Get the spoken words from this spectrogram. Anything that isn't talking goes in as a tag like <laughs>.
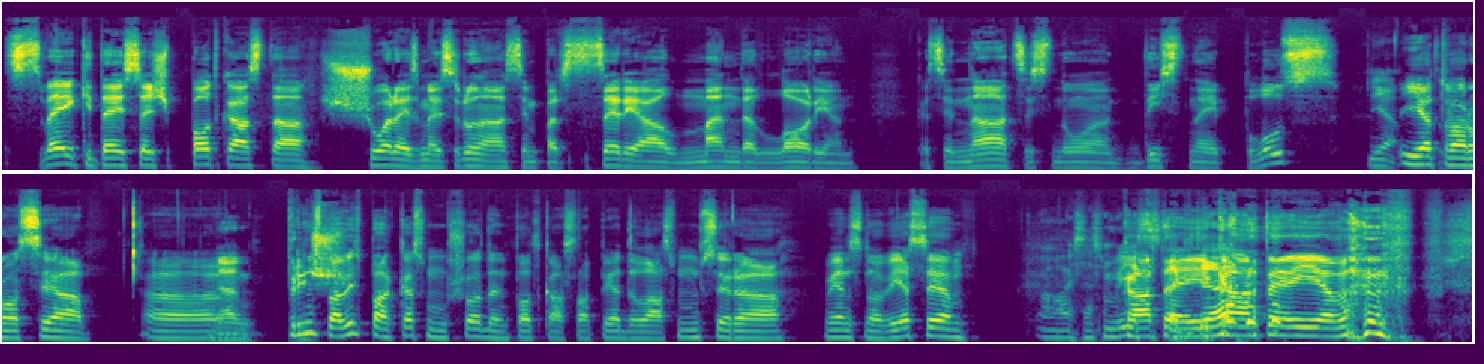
Sveiki, D6 podkāstā. Šoreiz mēs runāsim par seriālu Mandalorian, kas ir nācis no Disney. Plus. Jā. Ietvaros, jā. Uh, Jā. Principā, vispār, kas mums šodien podkāstā piedalās, mums ir uh, viens no viesiem, Oh, es esmu jā? kārtējiem. <laughs>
